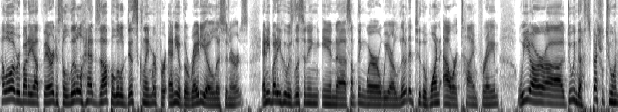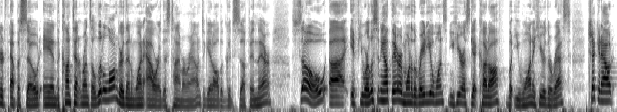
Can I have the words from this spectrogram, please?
Hello, everybody out there. Just a little heads up, a little disclaimer for any of the radio listeners. Anybody who is listening in uh, something where we are limited to the one hour time frame, we are uh, doing the special 200th episode, and the content runs a little longer than one hour this time around to get all the good stuff in there. So, uh, if you are listening out there in one of the radio ones and you hear us get cut off, but you want to hear the rest, check it out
